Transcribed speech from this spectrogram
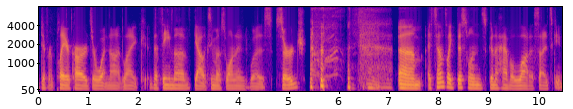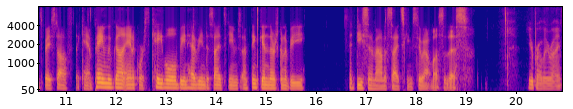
different player cards or whatnot. Like the theme of Galaxy Most Wanted was Surge. um, it sounds like this one's gonna have a lot of side schemes based off the campaign we've got, and of course Cable being heavy into side schemes. I'm thinking there's gonna be a decent amount of side schemes throughout most of this. You're probably right.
